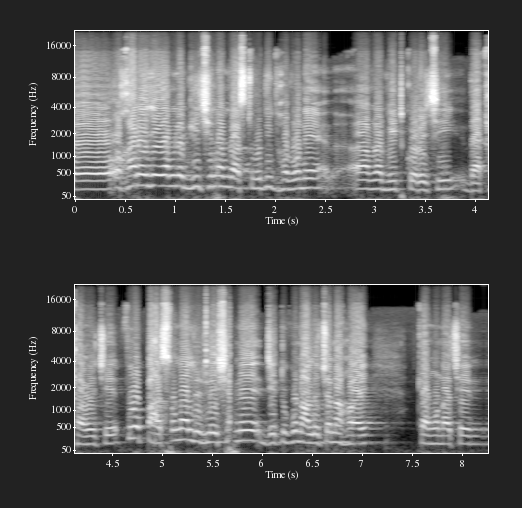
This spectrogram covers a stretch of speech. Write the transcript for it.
তো ওখানে যে আমরা গিয়েছিলাম রাষ্ট্রপতি ভবনে আমরা মিট করেছি দেখা হয়েছে। পুরো পার্সোনাল রিলেশনে যেটুকুন আলোচনা হয় কেমন আছেন?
